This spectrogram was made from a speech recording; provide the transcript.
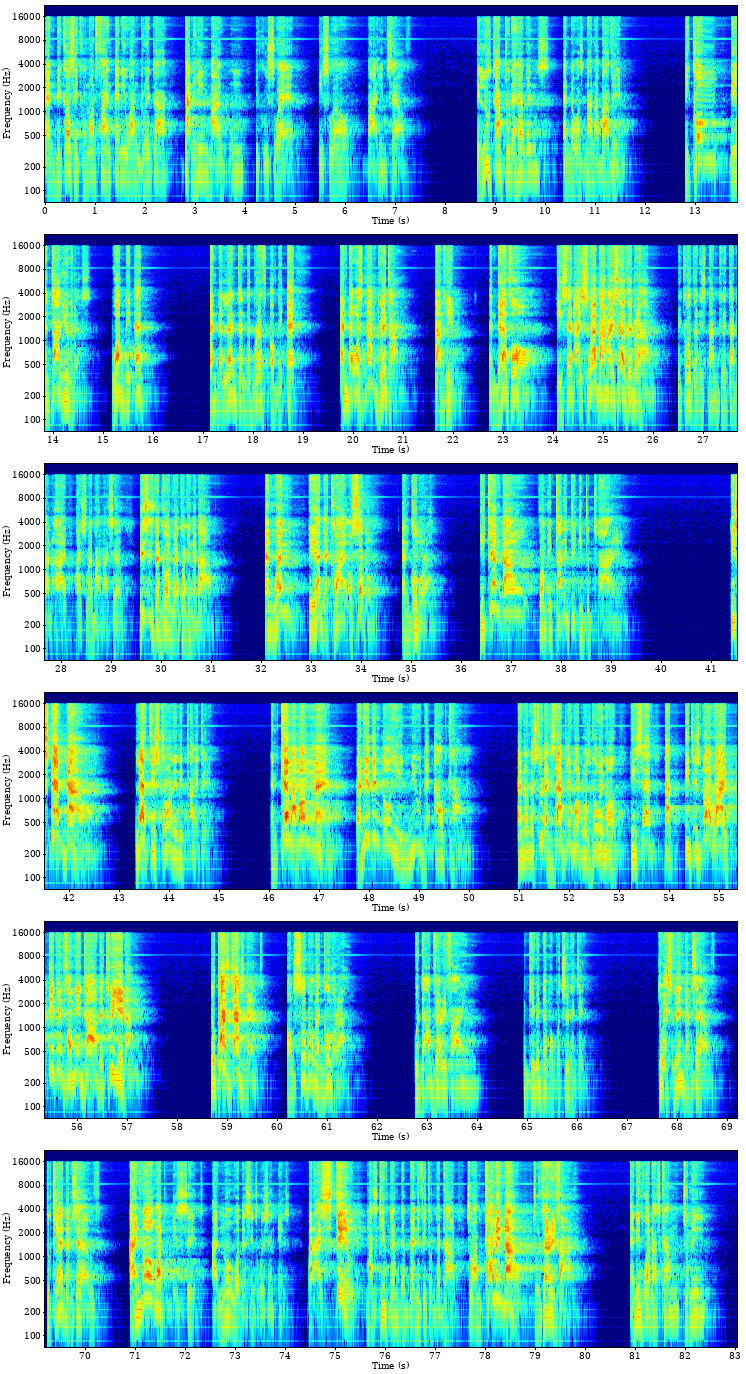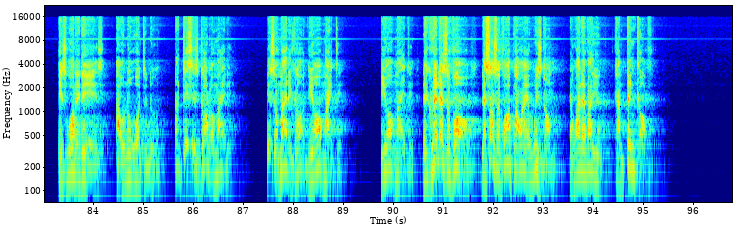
and because he could not find anyone greater than him by whom he could swear, he swore by himself. He looked up to the heavens, and there was none above him. He combed the entire universe, walked the earth and the length and the breadth of the earth, and there was none greater than him. And therefore, he said, I swear by myself, Abraham, because there is none greater than I. I swear by myself. This is the God we are talking about. And when he heard the cry of Sodom and Gomorrah, he came down from eternity into time. He stepped down, left his throne in eternity, and came among men. And even though he knew the outcome and understood exactly what was going on, he said that it is not right, even for me, God, the Creator, to pass judgment on Sodom and Gomorrah without verifying and giving them opportunity to explain themselves, to clear themselves. I know what is said. I know what the situation is. But I still must give them the benefit of the doubt. So I'm coming down to verify. And if what has come to me is what it is, I will know what to do. Now, this is God Almighty. This Almighty God, the Almighty, the Almighty, the greatest of all, the source of all power and wisdom, and whatever you can think of.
